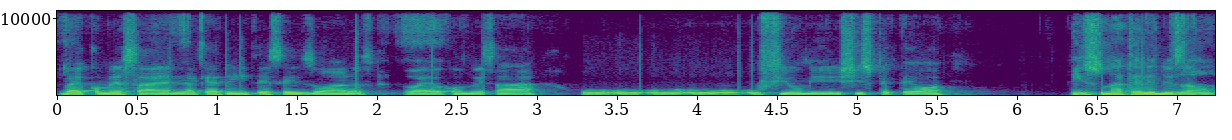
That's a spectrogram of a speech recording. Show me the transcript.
vai começar, daqui a 36 horas vai começar o, o, o, o filme XPTO. Isso na televisão.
